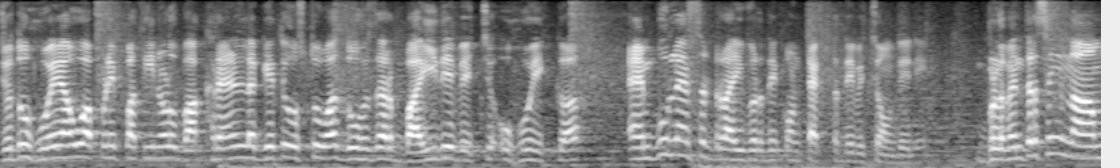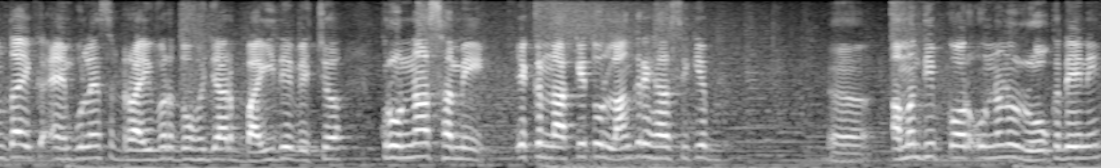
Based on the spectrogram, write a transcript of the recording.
ਜਦੋਂ ਹੋਇਆ, ਉਹ ਆਪਣੇ ਪਤੀ ਨਾਲੋਂ ਵੱਖ ਰਹਿਣ ਲੱਗੇ ਤੇ ਉਸ ਤੋਂ ਬਾਅਦ 2022 ਦੇ ਵਿੱਚ ਉਹ ਇੱਕ ਐਂਬੂਲੈਂਸ ਡਰਾਈਵਰ ਦੇ ਕੰਟੈਕਟ ਦੇ ਵਿੱਚ ਆਉਂਦੇ ਨੇ। ਬਲਵਿੰਦਰ ਸਿੰਘ ਨਾਮ ਦਾ ਇੱਕ ਐਂਬੂਲੈਂਸ ਡਰਾਈਵਰ 2022 ਦੇ ਵਿੱਚ ਕਰੋਨਾ ਸਮੇਂ ਇੱਕ ਨਾਕੇ ਤੋਂ ਲੰਘ ਰਿਹਾ ਸੀ ਕਿ ਅਮਨਦੀਪ ਕੌਰ ਉਹਨਾਂ ਨੂੰ ਰੋਕਦੇ ਨੇ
